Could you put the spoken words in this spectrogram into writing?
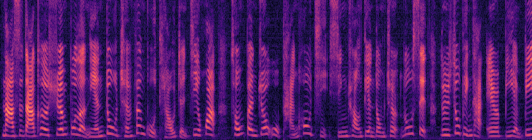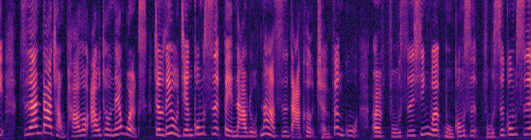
纳斯达克宣布了年度成分 股调整计划，从本周五盘后起，新创电动车 Lucid、旅宿平台 Airbnb、子安大厂 Palo Alto Networks 这六间公司被纳入纳斯达克成分股，而福斯新闻母公司福斯公司、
